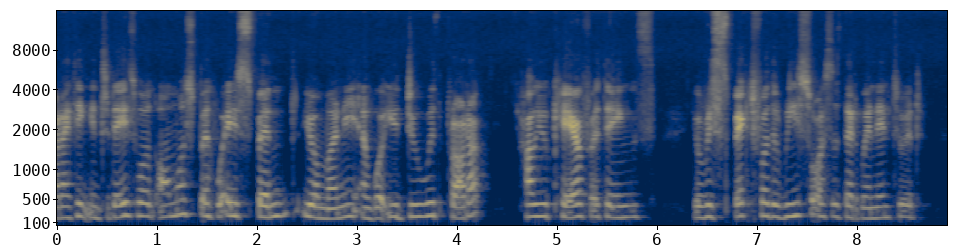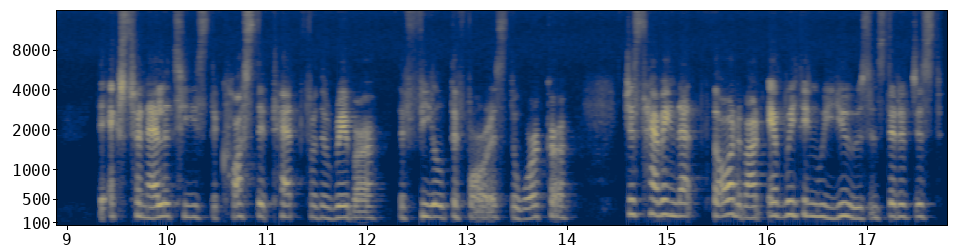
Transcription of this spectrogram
But I think in today's world, almost where you spend your money and what you do with product, how you care for things, your respect for the resources that went into it, the externalities, the cost it had for the river, the field, the forest, the worker. Just having that thought about everything we use instead of just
